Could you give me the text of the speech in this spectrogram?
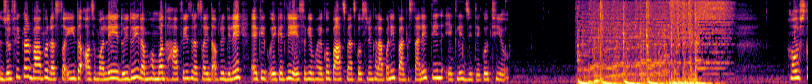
जुल्फिकर बाबर र सईद अजमलले दुई दुई र मोहम्मद मोहम्मद हाफिज र सईद अफ्रिदीले एक एक विकेट लिए यसअघि भएको पाँच म्याचको श्रृङ्खला पनि पाकिस्तानले तीन एकले जितेको थियो। हौस् त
